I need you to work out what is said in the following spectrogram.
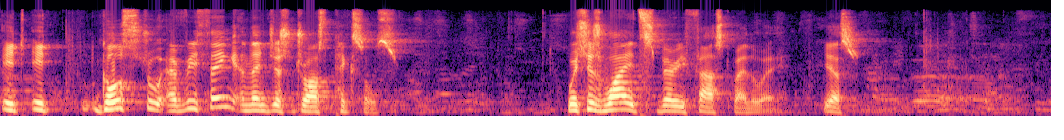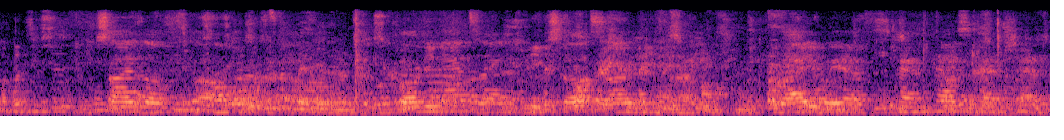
it, it goes through everything and then just draws pixels. Which is why it's very fast, by the way. Yes? size of our coordinates and pixels are different. Why we have 10 times 10 times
